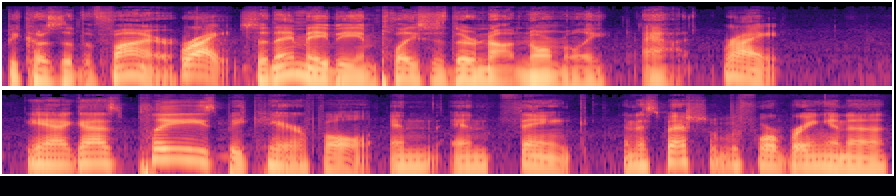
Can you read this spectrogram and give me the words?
because of the fire. Right. So they may be in places they're not normally at. Right. Yeah, guys, please be careful and and think, and especially before bringing a.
